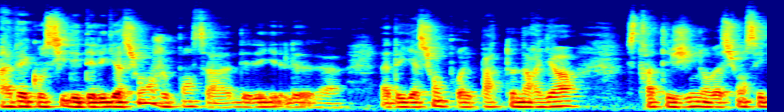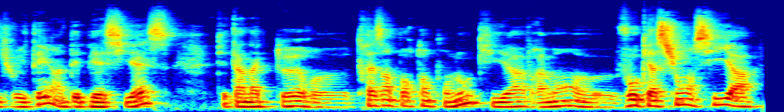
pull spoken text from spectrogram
avec aussi des délégations. Je pense à la, délégation pour les partenariats, stratégie, innovation, sécurité, un DPSIS, qui est un acteur euh, très important pour nous, qui a vraiment vocation aussi à,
